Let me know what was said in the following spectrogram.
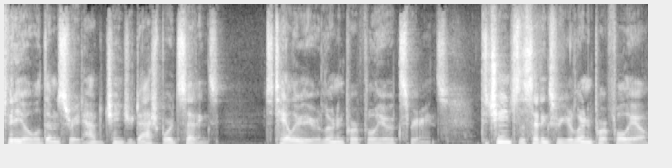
video will demonstrate how to change your dashboard settings to tailor your Learning Portfolio experience. To change the settings for your Learning Portfolio,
